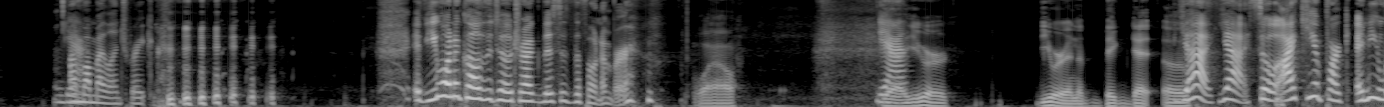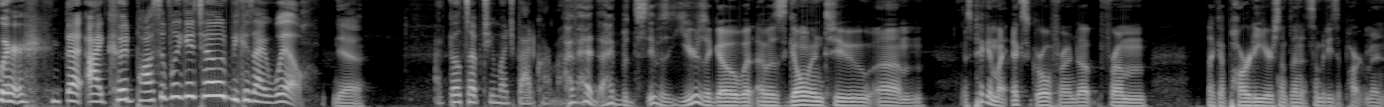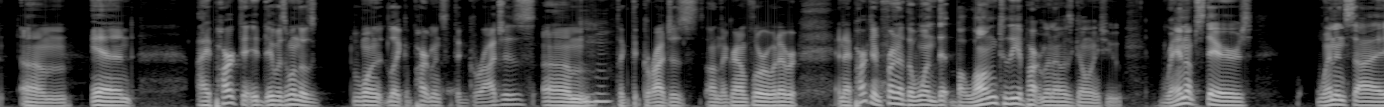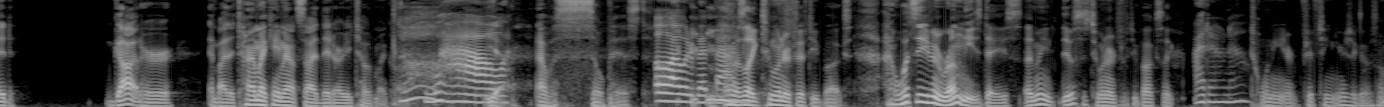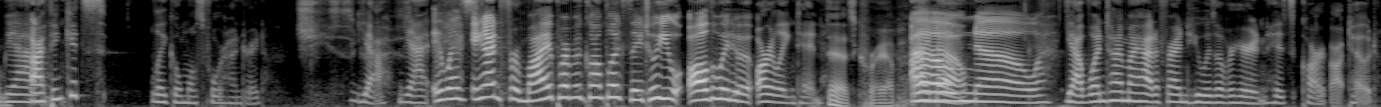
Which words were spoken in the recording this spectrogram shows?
Yeah. I'm on my lunch break. if you want to call the tow truck, this is the phone number. Wow. yeah. You were you were in a big debt of yeah, yeah. So I can't park anywhere that I could possibly get towed because I will. Yeah. I've built up too much bad karma. I've had I would it was years ago, but I was going to um I was picking my ex girlfriend up from like a party or something at somebody's apartment. Um and I parked it, it was one of those one like apartments with the garages, um like the garages on the ground floor or whatever. And I parked in front of the one that belonged to the apartment I was going to. Ran upstairs, went inside, got her, and by the time I came outside they'd already towed my car. Wow. Yeah. I was so pissed. Oh, I would have been bad. It bad. was like 250 bucks. I don't what's it even run these days? I mean, this is 250 bucks like I don't know. 20 or 15 years ago or something. Yeah. I think it's like almost 400. Jesus. Yeah. yeah. It was. And for my apartment complex, they tow you all the way to Arlington. That's crap. I oh, know. no. Yeah, one time I had a friend who was over here and his car got towed.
